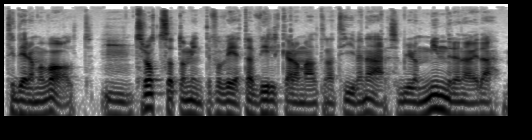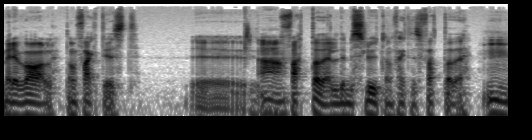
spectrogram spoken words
till det de har valt, Mm. trots att de inte får veta vilka de alternativen är, så blir de mindre nöjda med det val de faktiskt eh, Ja. fattade, eller det beslut de faktiskt fattade. Mm.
